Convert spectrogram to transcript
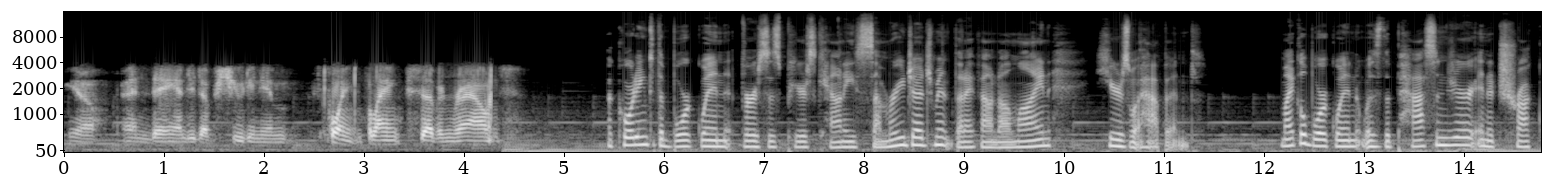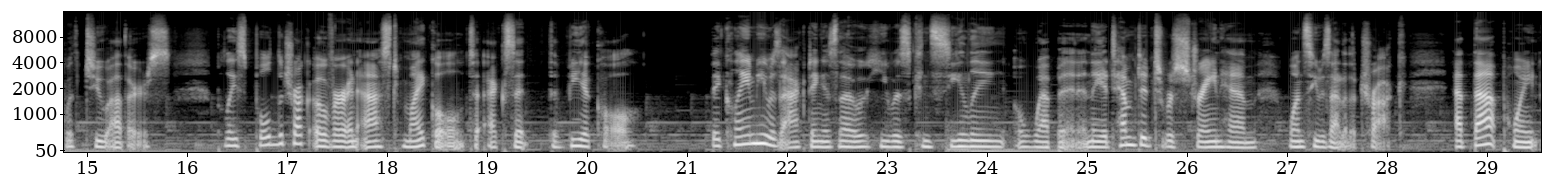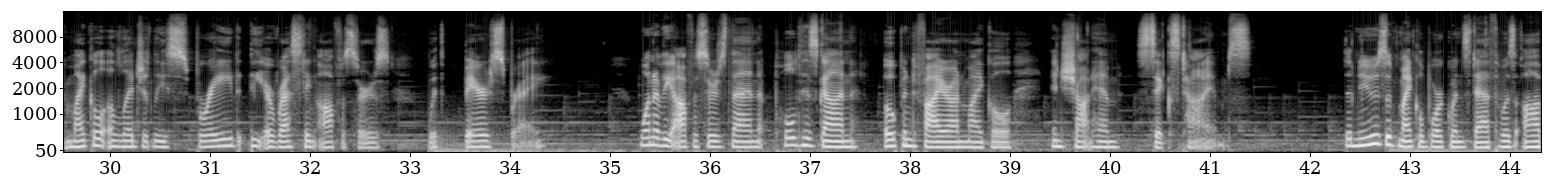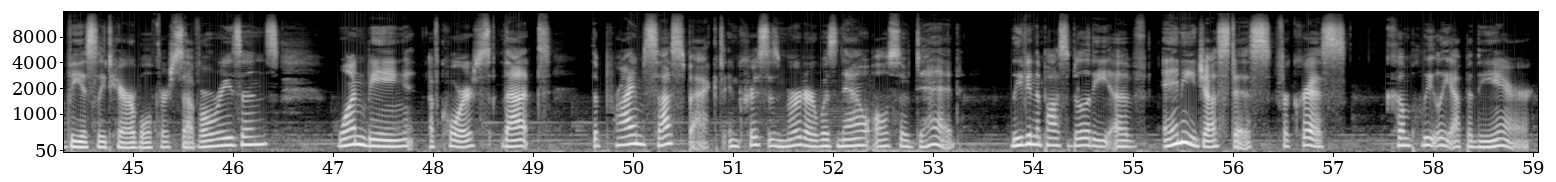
you know, and they ended up shooting him point blank, seven rounds. According to the Borquin versus Pierce County summary judgment that I found online, here's what happened. Michael Borquin was the passenger in a truck with two others. Police pulled the truck over and asked Michael to exit the vehicle. They claim he was acting as though he was concealing a weapon, and they attempted to restrain him once he was out of the truck. At that point, Michael allegedly sprayed the arresting officers with bear spray. One of the officers then pulled his gun, opened fire on Michael, and shot him six times. The news of Michael Borquin's death was obviously terrible for several reasons. One being, of course, that the prime suspect in Chris's murder was now also dead, leaving the possibility of any justice for Chris completely up in the air.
